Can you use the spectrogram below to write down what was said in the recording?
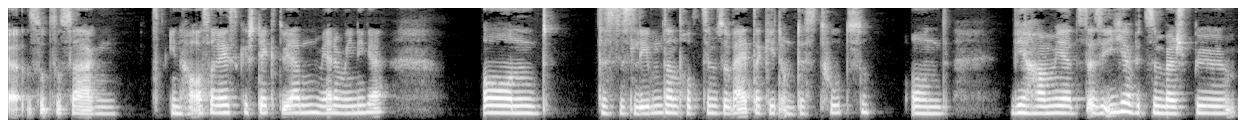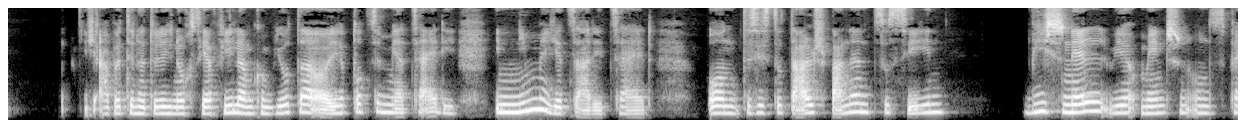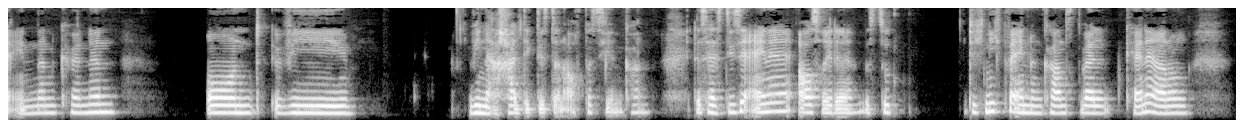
äh, sozusagen in Hausarrest gesteckt werden, mehr oder weniger. Und dass das Leben dann trotzdem so weitergeht und das tut's. Und wir haben jetzt, also ich habe jetzt zum Beispiel ich arbeite natürlich noch sehr viel am Computer, aber ich habe trotzdem mehr Zeit. Ich, ich nehme jetzt auch die Zeit. Und es ist total spannend zu sehen, wie schnell wir Menschen uns verändern können und wie, wie nachhaltig das dann auch passieren kann. Das heißt, diese eine Ausrede, dass du dich nicht verändern kannst, weil, keine Ahnung,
